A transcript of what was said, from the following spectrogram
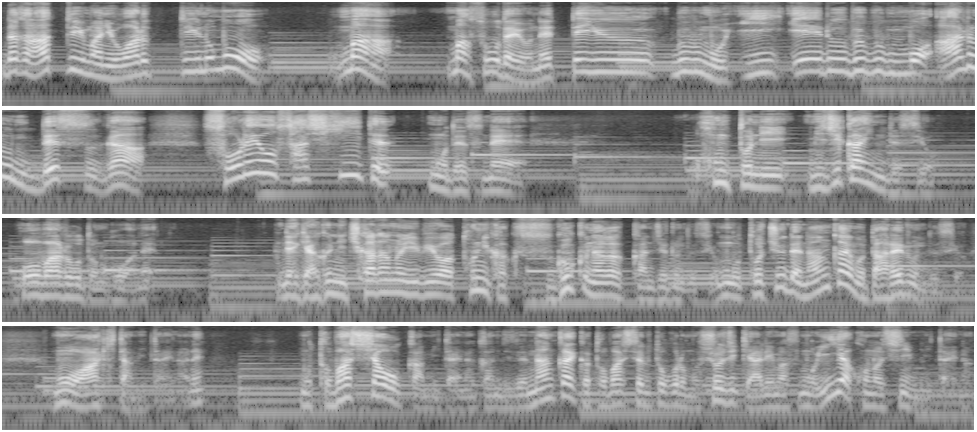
だからあっという間に終わるっていうのもまあまあそうだよねっていう部分も言える部分もあるんですがそれを差し引いてもですね本当に短いんですよオーバーロードの方はね。で逆に力の指輪はとにかくすごく長く感じるんですよ。もう途中で何回もだれるんですよ。もう飽きたみたいなね。もう飛ばしちゃおうかみたいな感じで何回か飛ばしてるところも正直あります。もういいやこのシーンみたいな。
